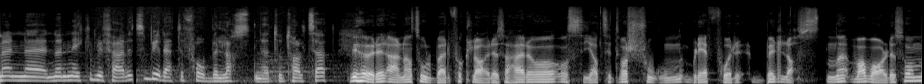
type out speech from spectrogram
Men eh, når den ikke blir ferdig, så blir dette for belastende totalt sett. Vi hører Erna Solberg forklare seg her og, og si at situasjonen ble for belastende. Hva var det som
